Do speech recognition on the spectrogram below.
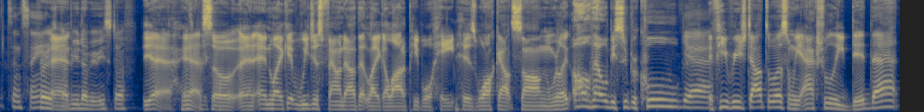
It's insane. For his And- WWE stuff. Yeah, yeah. So and, and like it, we just found out that like a lot of people hate his walkout song, and we're like, "Oh, that would be super cool." Yeah. If he reached out to us and we actually did that,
